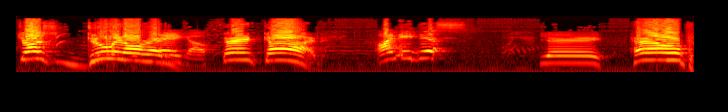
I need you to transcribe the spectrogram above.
Just do it already! There you go. Thank God! I need this. Yay! Help!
